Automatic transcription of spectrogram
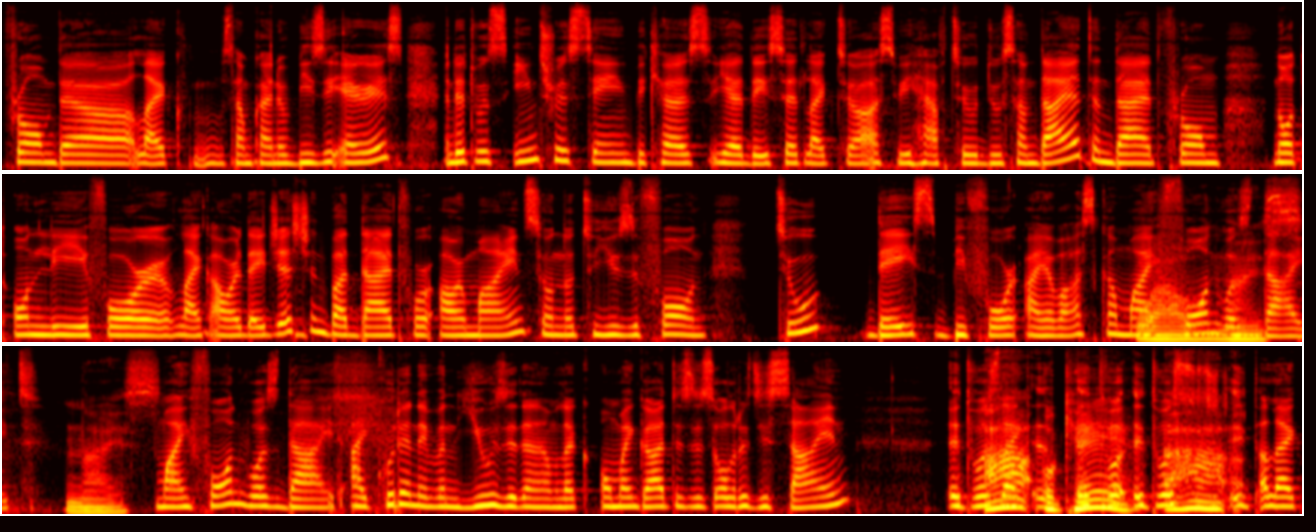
from the like some kind of busy areas and it was interesting because yeah they said like to us we have to do some diet and diet from not only for like our digestion but diet for our mind so not to use the phone two days before ayahuasca my Wow, phone was nice. died Nice. my phone was died i couldn't even use it and i'm like oh my god this is already sign it was Ah, like okay. it, was, it was Ah. it, like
